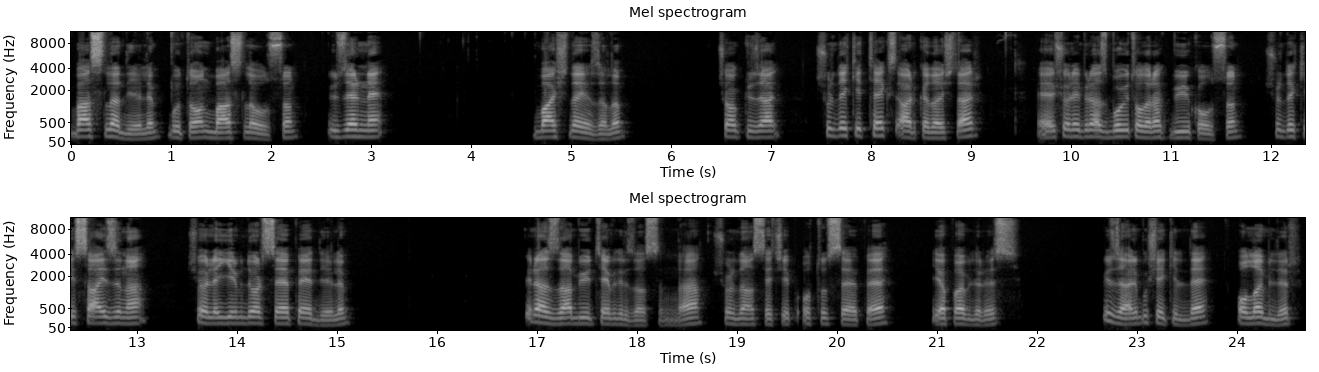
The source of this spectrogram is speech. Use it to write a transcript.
basla diyelim. Buton basla olsun. Üzerine başla yazalım. Çok güzel. Şuradaki text arkadaşlar e, şöyle biraz boyut olarak büyük olsun. Şuradaki size'ına şöyle 24 sp diyelim. Biraz daha büyütebiliriz aslında. Şuradan seçip 30 sp yapabiliriz. Güzel bu şekilde olabilir.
